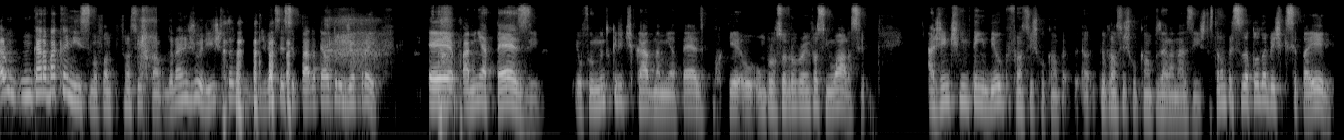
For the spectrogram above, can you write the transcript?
Era um, um cara bacaníssimo, Francisco Campos, grande jurista, devia ser citado até outro dia por aí. É, a minha tese eu fui muito criticado na minha tese, porque um professor falou para mim falou assim: Wallace, a gente entendeu que o Francisco Campos, que o Francisco Campos era nazista. Você não precisa, toda vez que cita ele,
